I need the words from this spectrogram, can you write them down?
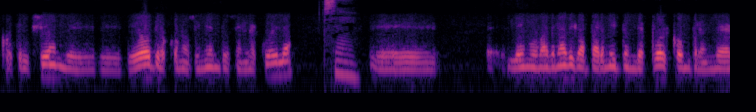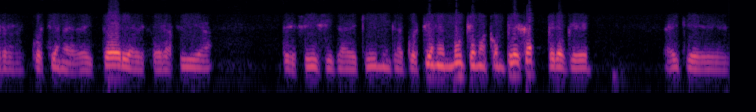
construcción de, otros conocimientos en la escuela. Sí. Eh, lengua y matemática permiten después comprender cuestiones de historia, de geografía, de física, de química, cuestiones mucho más complejas, pero que hay que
